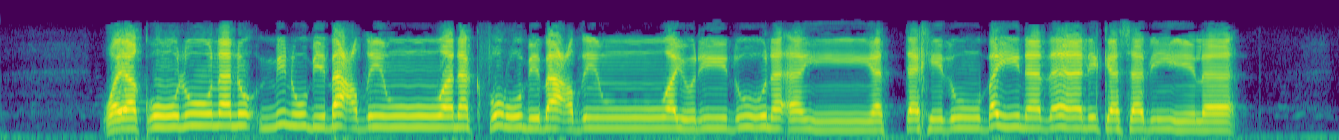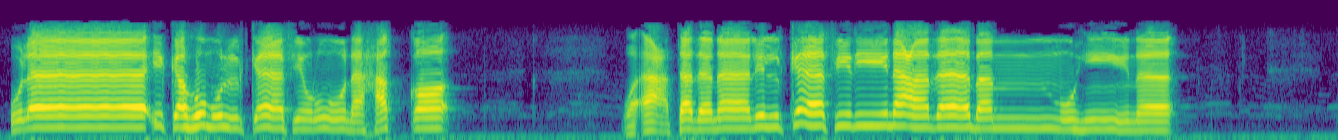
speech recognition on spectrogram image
وَيَقُولُونَ نُؤْمِنُ بِبَعْضٍ وَنَكْفُرُ بِبَعْضٍ وَيُرِيدُونَ أَن يَتَّخِذُوا بَيْنَ ذَلِكَ سَبِيلًا. أُولَئِكَ هُمُ الْكَافِرُونَ حَقًّا. وَأَعْتَدْنَا لِلْكَافِرِينَ عَذَابًا مُهِينًا.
